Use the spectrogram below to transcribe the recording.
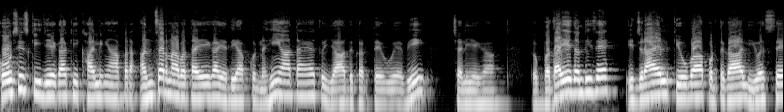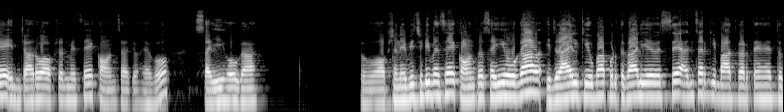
कोशिश कीजिएगा कि खाली यहाँ पर आंसर ना बताइएगा। यदि आपको नहीं आता है तो याद करते हुए भी चलिएगा। तो बताइए जल्दी से, इजराइल, क्यूबा, पुर्तगाल, यूएसए, इन चारों ऑप्शन में से कौन सा जो है वो सही होगा? तो option A B C D में से कौन सा सही होगा? Israel, Cuba, Portugal USA answer की बात करते हैं तो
